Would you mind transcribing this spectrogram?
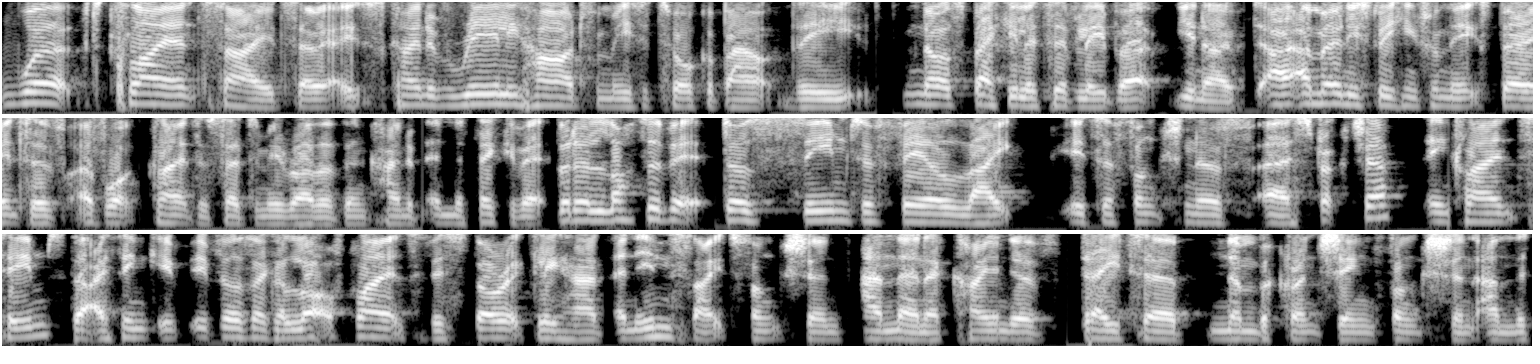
worked client side, so it's kind of really hard for me to talk about the, not speculatively, but, you know, I, am only speaking from the experience of, of what clients have said to me rather than kind of in the thick of it. But a lot of it does seem to feel like it's a function of uh, structure in client teams that I think it, it, feels like a lot of clients have historically had an insight function and then a kind of data number crunching function, and the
